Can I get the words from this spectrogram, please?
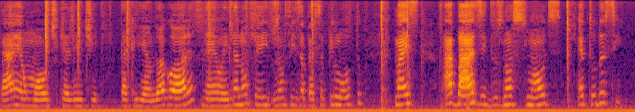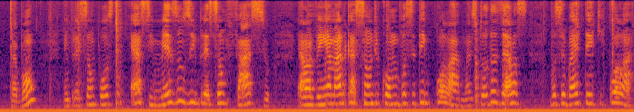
tá? É um molde que a gente tá criando agora, né? Eu ainda não, fez, não fiz a peça piloto, mas a base dos nossos moldes é tudo assim, tá bom? Impressão posta é assim, mesmo as impressão fácil, ela vem a marcação de como você tem que colar, mas todas elas você vai ter que colar,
